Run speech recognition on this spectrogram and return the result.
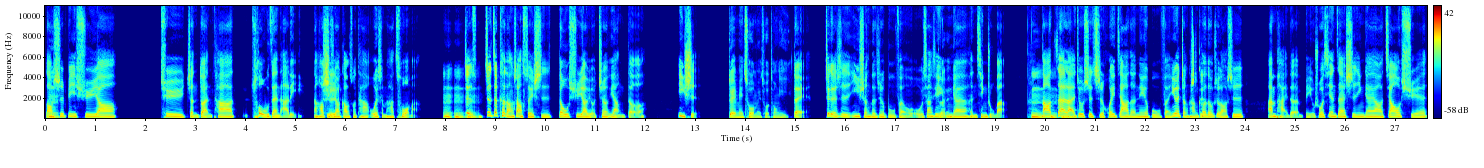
老师必须要去诊断他错误在哪里，然后必须要告诉他为什么他错嘛。嗯嗯，这这在课堂上随时都需要有这样的意识。对，没错没错，同意。对。这个是医生的这个部分，我我相信应该很清楚吧。嗯，然后再来就是指挥家的那个部分，因为整堂课都是老师安排的，比如说现在是应该要教学，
